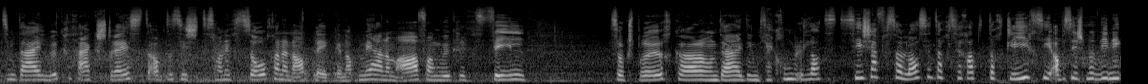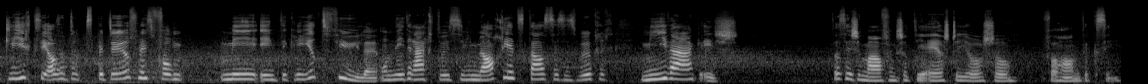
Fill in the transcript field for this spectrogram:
zum Teil wirklich auch gestresst, aber das, ist, das habe ich so ablegen Aber wir haben am Anfang wirklich viel so Gespräche gehabt und er hat ihm gesagt, komm, lass, das ist einfach so, lass es doch, es kann doch gleich sein. Aber es ist mir wie nicht gleich gewesen. Also das Bedürfnis von mich integriert zu fühlen und nicht recht wissen, wie mache ich jetzt das, dass es wirklich mein Weg ist. Das ist am Anfang schon die ersten Jahre schon vorhanden gewesen.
